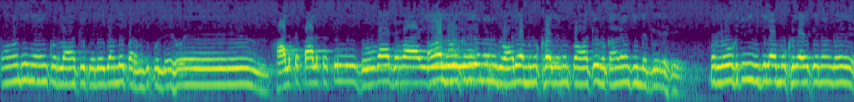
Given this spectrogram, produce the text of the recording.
ਕਾਂ ਦੀ ਨਿਆਈ ਕਰ ਲਾ ਕੇ ਚਲੇ ਜਾਂਦੇ ਭਰਮ 'ਚ ਭੁੱਲੇ ਹੋਏ। ਹਲਕ ਪਲਕ ਕਿੰਨੀ ਦੋਗਾ ਜਵਾਈ। ਆ ਲੋਕ ਵੀ ਉਹਨਾਂ ਨੂੰ ਗਵਾ ਲਿਆ ਮਨੁੱਖਾ ਜਿਹਨੂੰ ਪਾ ਕੇ ਵਕਾਰਾਂ 'ਚ ਲੱਗੇ ਰਹੇ। ਪਰ ਲੋਕ 'ਚ ਵੀ ਉਜਲਾ ਮੁਖ ਲੈ ਕੇ ਨਾ ਗਏ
